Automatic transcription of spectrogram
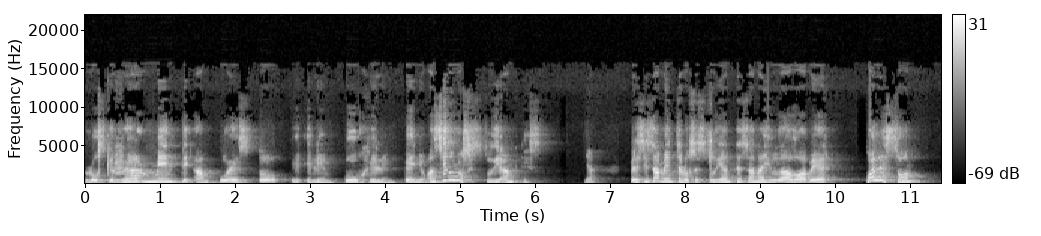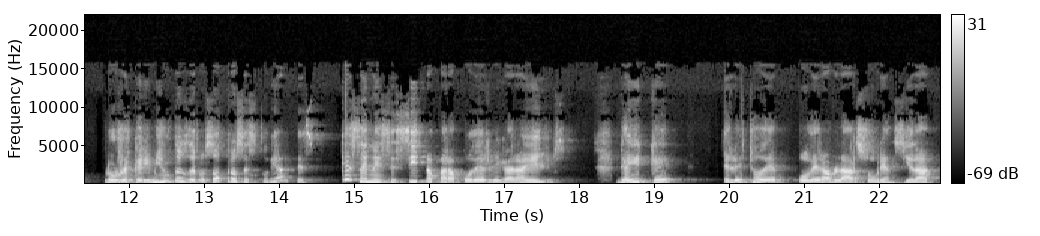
los que realmente han puesto eh, el empuje, el empeño, han sido los estudiantes, ¿ya? Precisamente los estudiantes han ayudado a ver cuáles son los requerimientos de los otros estudiantes, qué se necesita para poder llegar a ellos. De ahí que el hecho de poder hablar sobre ansiedad.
